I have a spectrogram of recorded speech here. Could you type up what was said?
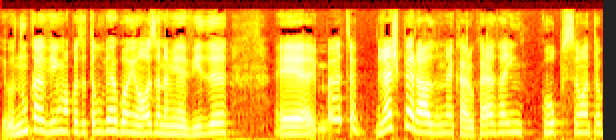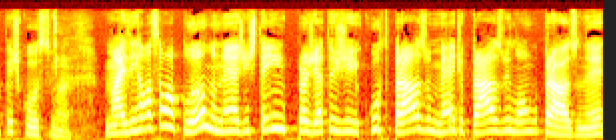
Eu nunca vi uma coisa tão vergonhosa na minha vida. É, mas, já esperado, né, cara? O cara tá em corrupção até o pescoço. É. Mas em relação a plano, né, a gente tem projetos de curto prazo, médio prazo e longo prazo, né?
